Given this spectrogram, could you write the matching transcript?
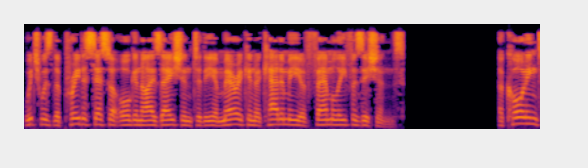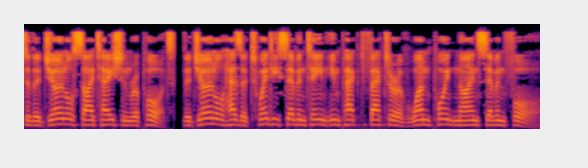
which was the predecessor organization to the American Academy of Family Physicians. According to the journal Citation Reports, the journal has a 2017 impact factor of 1.974.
